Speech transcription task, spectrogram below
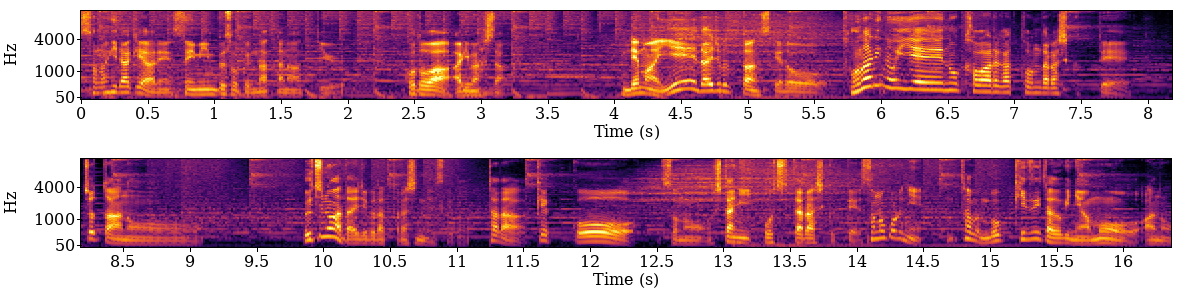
その日だけはね睡眠不足になったなっていうことはありました。でまあ家大丈夫だったんですけど隣の家の瓦が飛んだらしくってちょっとあのー、うちのは大丈夫だったらしいんですけどただ結構その下に落ちたらしくてその頃に多分僕気づいた時にはもうあの、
